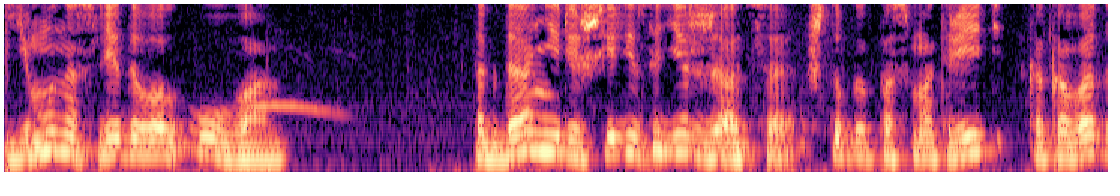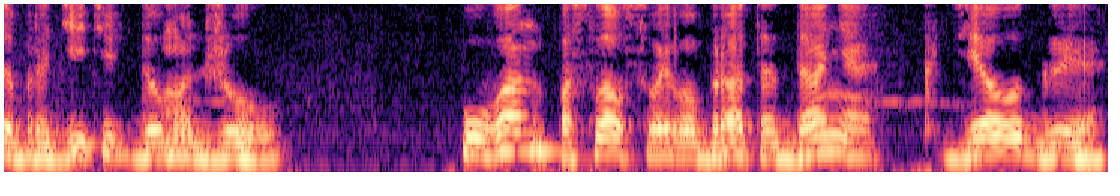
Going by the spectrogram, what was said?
ему наследовал Уван. Тогда они решили задержаться, чтобы посмотреть, какова добродетель дома Джоу. Уван послал своего брата Даня к Дзяо Гэ,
